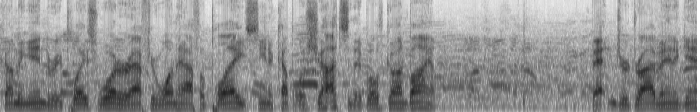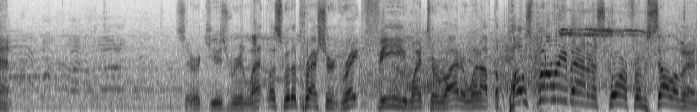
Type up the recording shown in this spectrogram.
Coming in to replace Warder after one half of play. He's seen a couple of shots and they've both gone by him. Bettinger driving in again. Syracuse relentless with the pressure. Great feed. Went to Riter, went off the post, but a rebound and a score from Sullivan.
